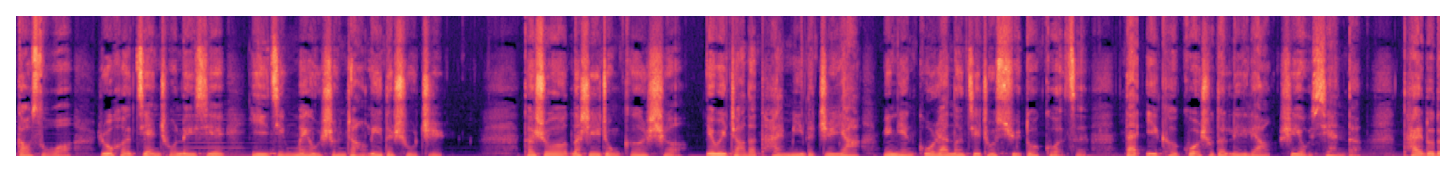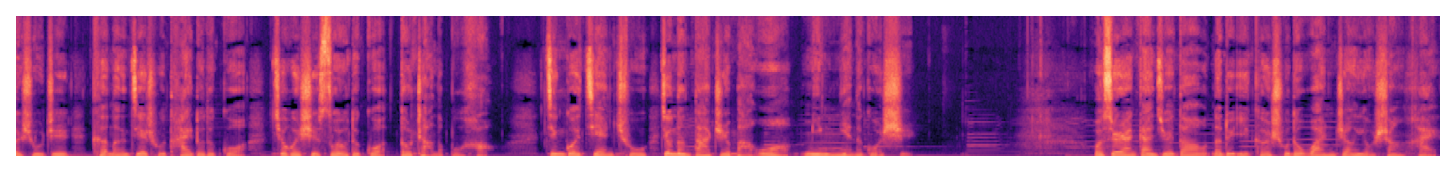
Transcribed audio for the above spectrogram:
告诉我如何剪除那些已经没有生长力的树枝。他说那是一种割舍，因为长得太密的枝丫，明年固然能结出许多果子，但一棵果树的力量是有限的，太多的树枝可能结出太多的果，就会使所有的果都长得不好。经过剪除，就能大致把握明年的果实。我虽然感觉到那对一棵树的完整有伤害，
